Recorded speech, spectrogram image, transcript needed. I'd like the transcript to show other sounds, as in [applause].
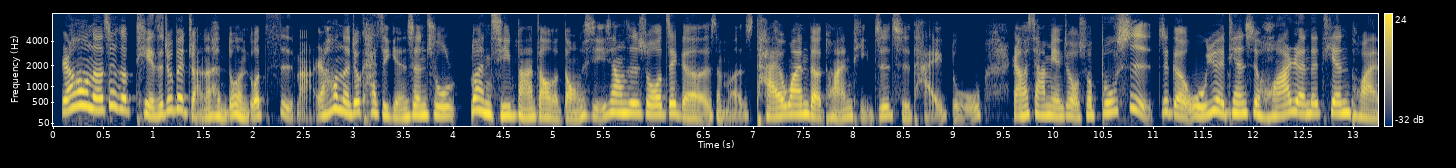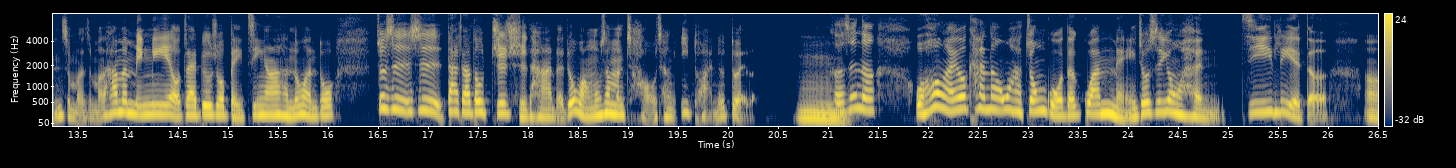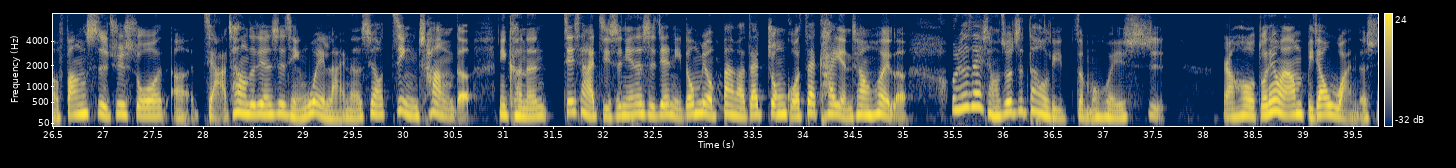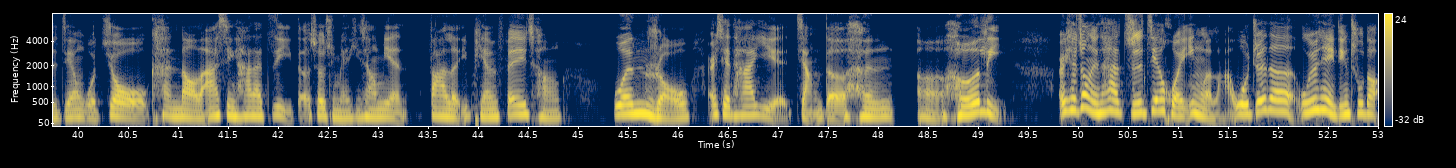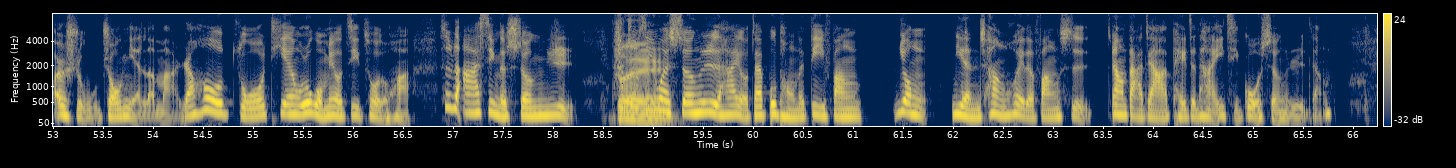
然后呢，这个帖子就被转了很多很多次嘛，然后呢，就开始延伸出乱七八糟的东西，像是说这个什么台湾的团体支持台独，然后下面就有说不是这个五月天是华人的天团什么什么，他们明明也有在，比如说北京啊，很多很多，就是是大家都支持他的，就网络上面吵成一团就对了。嗯，可是呢，我后来又看到哇，中国的官媒就是用很激烈的呃方式去说呃假唱这件事情，未来呢是要禁唱的，你可能接下来几十年的时间你都没有办法在中国再开演唱会了。我就在想说这到底怎么回事？然后昨天晚上比较晚的时间，我就看到了阿信他在自己的社群媒体上面发了一篇非常温柔，而且他也讲的很呃合理。而且重点，他直接回应了啦。我觉得五月天已经出道二十五周年了嘛。然后昨天如果没有记错的话，是不是阿信的生日？他就是因为生日，他有在不同的地方用演唱会的方式让大家陪着他一起过生日，这样子。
